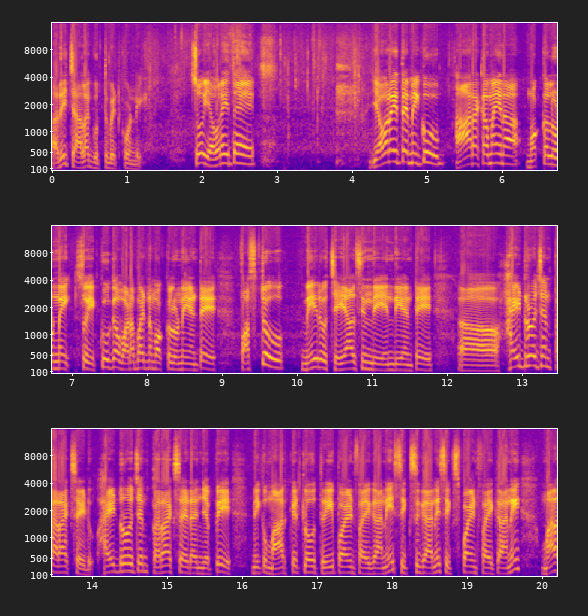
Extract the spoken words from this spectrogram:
అది చాలా గుర్తుపెట్టుకోండి. సో ఎవరైతే ఎవరైతే మీకు ఆ రకమైన మొక్కలు ఉన్నాయి సో ఎక్కువగా వడబడిన మొక్కలు ఉన్నాయి అంటే ఫస్ట్ మీరు చేయాల్సింది ఏంటి అంటే హైడ్రోజన్ పెరాక్సైడ్ హైడ్రోజన్ పెరాక్సైడ్ అని చెప్పి మీకు మార్కెట్లో త్రీ పాయింట్ ఫైవ్ కానీ సిక్స్ కానీ సిక్స్ పాయింట్ ఫైవ్ కానీ మన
